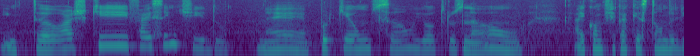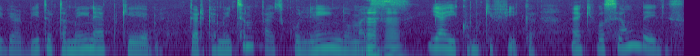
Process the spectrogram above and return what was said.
Então acho que faz sentido né? Porque uns são e outros não. Aí como fica a questão do livre-arbítrio também, né? Porque teoricamente você não está escolhendo, mas uhum. e aí como que fica? É que você é um deles.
